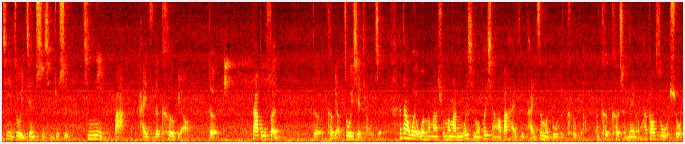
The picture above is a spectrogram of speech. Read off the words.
请你做一件事情，就是请你把孩子的课表的大部分的课表做一些调整。那当然，我有问妈妈说：“妈妈，你为什么会想要帮孩子排这么多的课表、课课程内容？”她告诉我说：“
